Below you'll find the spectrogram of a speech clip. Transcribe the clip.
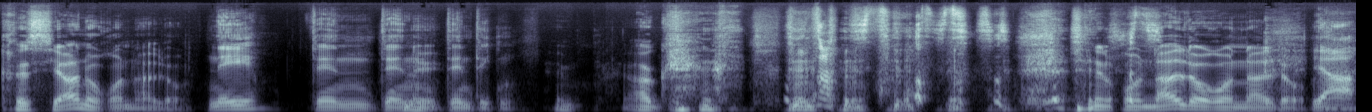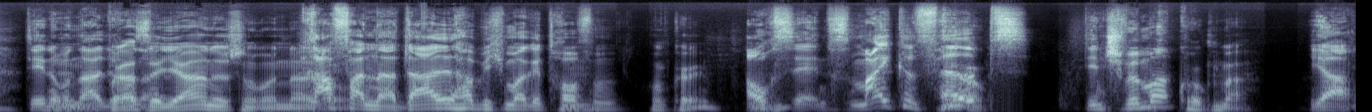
Cristiano Ronaldo. Nee, den, den, Nee. den dicken. Okay. den Ronaldo Ronaldo. ja, den Den Ronaldo. brasilianischen Ronaldo. Rafa Nadal habe ich mal getroffen. Okay. Auch sehr interessant. Michael Phelps, den Schwimmer. Guck mal, Ja,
